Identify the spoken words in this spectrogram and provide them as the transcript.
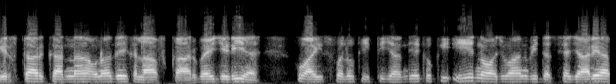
ਗ੍ਰਿਫਤਾਰ ਕਰਨਾ, ਉਹਨਾਂ ਦੇ ਖਿਲਾਫ ਕਾਰਵਾਈ ਜਿਹੜੀ ਹੈ, ਉਹ ਆਈਸ ਵੱਲੋਂ ਕੀਤੀ ਜਾਂਦੀ ਹੈ, ਕਿਉਂਕਿ ਇਹ ਨੌਜਵਾਨ ਵੀ ਦੱਸਿਆ ਜਾ ਰਿਹਾ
